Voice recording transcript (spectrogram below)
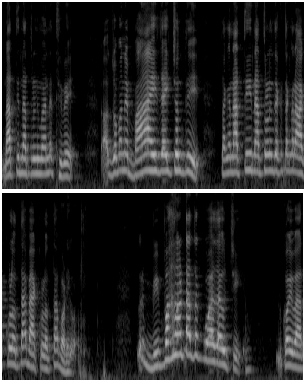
ନାତି ନାତୁଣୀମାନେ ଥିବେ। ଆଉ ଯେଉଁମାନେ ବାହା ହେଇଯାଇଛନ୍ତି ତାଙ୍କ ନାତି ନାତୁଣୀ ଦେଖି ତାଙ୍କର ଆକୁଳତା ବ୍ୟାକୁଳତା ବଢ଼ିବ। ଗୋଟେ ବିବାହଟା ତ କୁହାଯାଉଛି କହିବାର।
